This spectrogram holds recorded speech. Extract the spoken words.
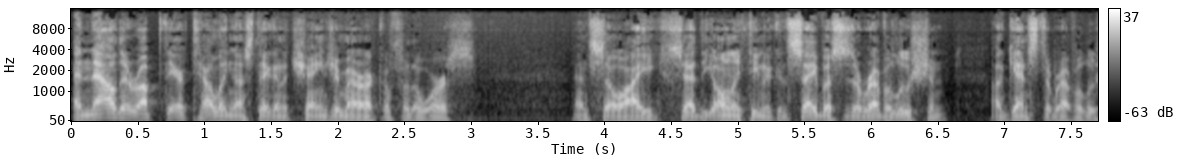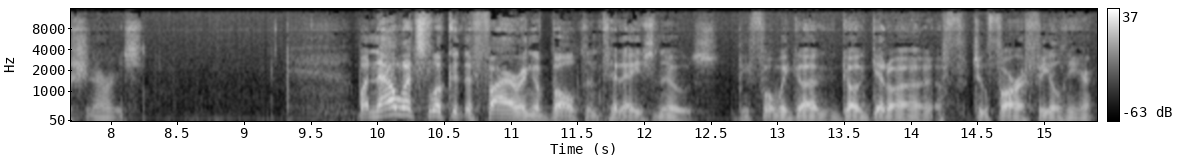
And now they're up there telling us they're going to change America for the worse. And so I said the only thing that can save us is a revolution against the revolutionaries. But now let's look at the firing of Bolton, today's news, before we go, go get too far afield here.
